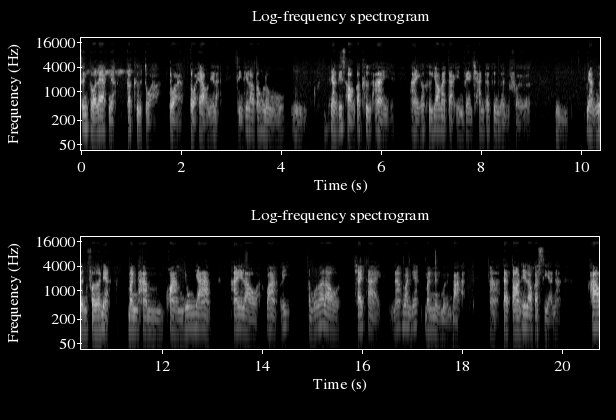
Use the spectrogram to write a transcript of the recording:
ซึ่งตัวแรกเนี่ยก็คือตัวตัวตัว L นี่แหละ สิ่งที่เราต้องรู้อือย่างที่สองก็คือ I I ก็คือย่อมาจาก inflation ก็คือเงินเฟ้ออย่างเงินเฟ้อเนี่ย มันทำความยุ่งยากให้เราอะว่าเอ้ย สมมุติว่าเราใช้จ่ายณวันเนี้ยมันหนึ่งหมื่นบาทอ่าแต่ตอนที่เรากเกษียณน่ะข้าว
